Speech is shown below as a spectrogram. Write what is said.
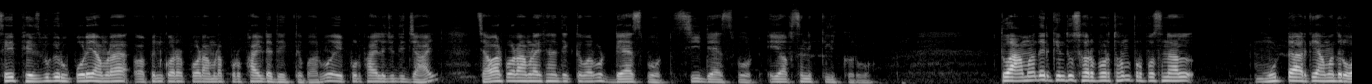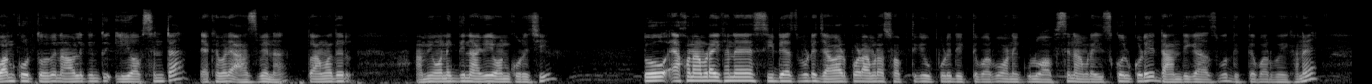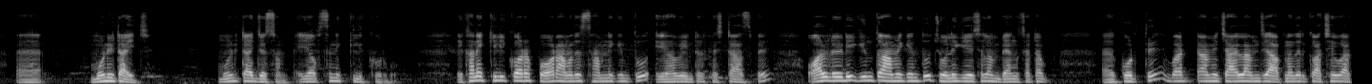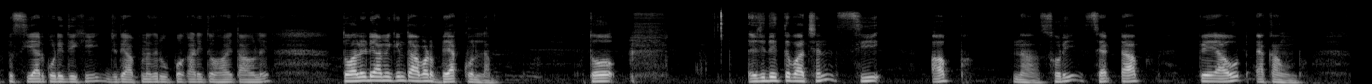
সেই ফেসবুকের উপরে আমরা ওপেন করার পর আমরা প্রোফাইলটা দেখতে পারব। এই প্রোফাইলে যদি যাই, যাওয়ার পর আমরা এখানে দেখতে পারব ড্যাশবোর্ড সি ড্যাশবোর্ড এই অপশানে ক্লিক করব। তো আমাদের কিন্তু সর্বপ্রথম প্রফেশনাল মুডটা আর কি আমাদের অন করতে হবে না হলে কিন্তু এই অপশানটা একেবারে আসবে না। তো আমাদের, আমি অনেক দিন আগেই অন করেছি। তো এখন আমরা এখানে সি ড্যাশবোর্ডে যাওয়ার পর আমরা সব থেকে উপরে দেখতে পারব অনেকগুলো অপশান আমরা স্ক্রল করে ডান দিকে আসব, দেখতে পারব এখানে মনিটাইজ মনিটাইজেশন এই অপশানে ক্লিক করব। এখানে ক্লিক করার পর আমাদের সামনে কিন্তু এইভাবে ইন্টারফেসটা আসবে অলরেডি কিন্তু আমি কিন্তু চলে গিয়েছিলাম ব্যাঙ্ক সেট করতে বাট আমি চাইলাম যে আপনাদের কাছেও একটু শেয়ার করে দেখি, যদি আপনাদের উপকারিত হয় তাহলে তো অলরেডি আমি কিন্তু আবার ব্যাক করলাম তো এই যে দেখতে পাচ্ছেন সি আপ না sorry set up payout account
